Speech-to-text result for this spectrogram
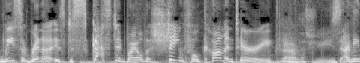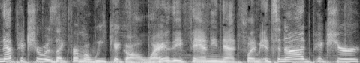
Lisa Rinna is disgusted by all the shameful commentary. Oh, jeez. I mean, that picture was like from a week ago. Why are they fanning that flame? It's an odd picture.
